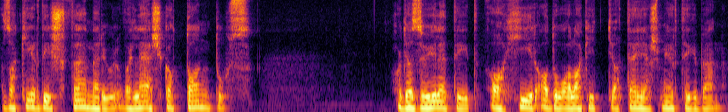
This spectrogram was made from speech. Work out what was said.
ez a kérdés felmerül, vagy leesik a tantusz, hogy az ő életét a híradó alakítja teljes mértékben,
